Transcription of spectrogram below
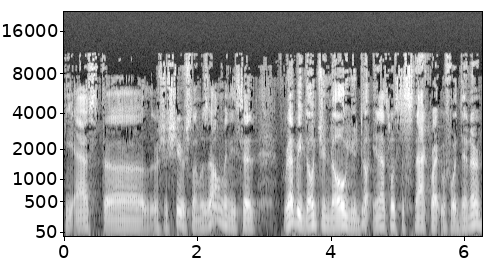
he asked, uh, Rosh Hashir Shlomo Zalman, he said, Rebbe, don't you know you don't, you're not supposed to snack right before dinner?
